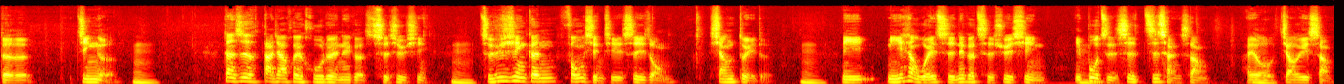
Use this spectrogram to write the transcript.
的金额？嗯，但是大家会忽略那个持续性。嗯，持续性跟风险其实是一种相对的。嗯，你你想维持那个持续性，你不只是资产上，还有交易上，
